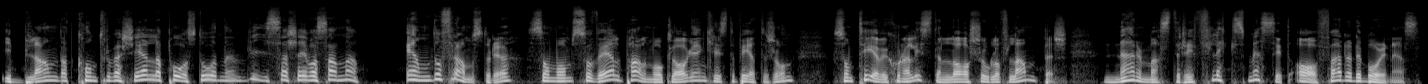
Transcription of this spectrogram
ibland att kontroversiella påståenden visar sig vara sanna. Ändå framstår det som om såväl Palmeåklagaren Christer Petersson som tv-journalisten Lars-Olof Lampers närmast reflexmässigt avfärdade Borgnäs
